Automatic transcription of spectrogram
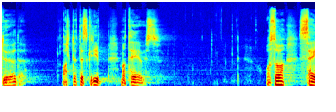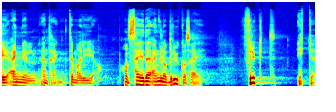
døde. Alt dette skriver Matteus. Og så sier engelen en ting til Maria. Han sier det engler bruker å si. Frykt ikke.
